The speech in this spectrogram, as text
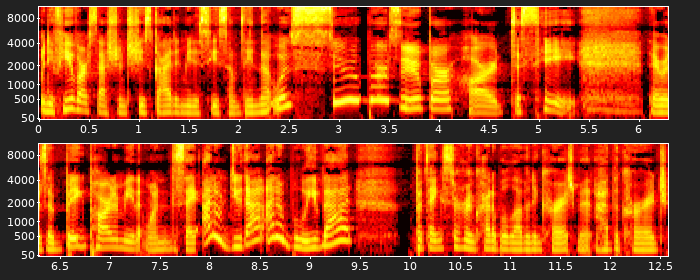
In a few of our sessions, she's guided me to see something that was super, super hard to see. There was a big part of me that wanted to say, I don't do that. I don't believe that. But thanks to her incredible love and encouragement, I had the courage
